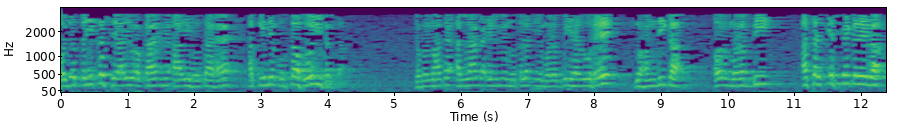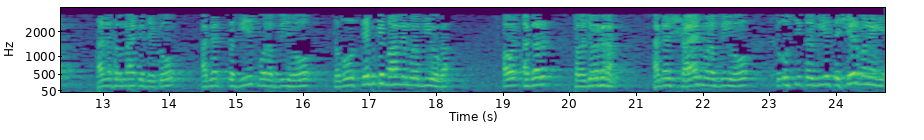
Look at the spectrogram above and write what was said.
اور جو طریقت سے آری و عقائد میں آری ہوتا ہے عقید پختہ ہو ہی نہیں سکتا۔ جو فرماتا ہے، اللہ کا علم مطلق یہ مربی ہے، روح ہے محمدی کا، اور مربی اثر کس میں کرے گا؟ ہم نے فرمایا کہ دیکھو، اگر طبیب مربی ہو تو وہ طب کے بعد میں مربی ہوگا۔ اور اگر، توجہ رکھنا، اگر شاعر مربی ہو تو اس کی تربیت سے شعر بنے گے۔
